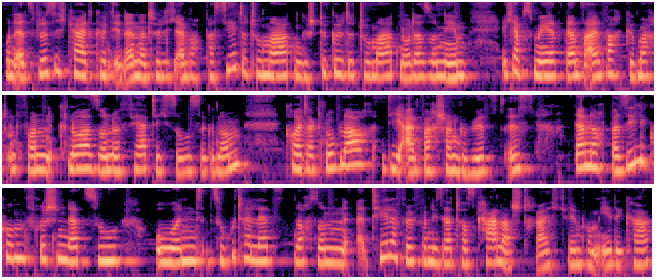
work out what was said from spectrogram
und als Flüssigkeit könnt ihr dann natürlich einfach passierte Tomaten, gestückelte Tomaten oder so nehmen. Ich habe es mir jetzt ganz einfach gemacht und von Knorr so eine Fertigsoße genommen. Kräuter Knoblauch, die einfach schon gewürzt ist dann noch Basilikum frischen dazu und zu guter Letzt noch so ein Teelöffel von dieser Toskana Streichcreme vom Edeka.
